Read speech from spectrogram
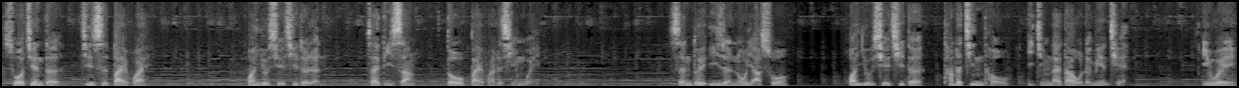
所见的尽是败坏。凡有血气的人，在地上都败坏了行为。神对义人挪亚说：“凡有血气的，他的尽头已经来到我的面前，因为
